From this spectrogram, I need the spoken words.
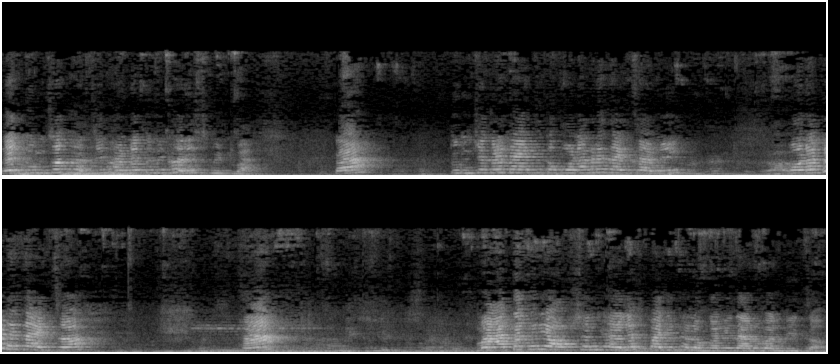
नाही तुमचं घरची भांडण तुम्ही घरीच मिटवा. का? तुमच्याकडे नाही तर कोणाकडे जायचं आम्ही? कोणाकडे जायचं? हा? मग आता तरी ऑप्शन घ्यायलाच पाहिजे त्या लोकांनी दारूबंदीचं.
